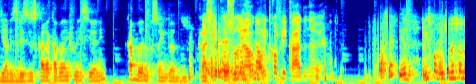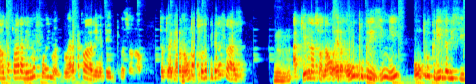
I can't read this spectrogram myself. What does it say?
E às vezes os caras acabam influenciando acabando com o sonho do, do cara. Por sonho é algo muito complicado, né, velho? Com certeza. Principalmente o Nacional que a Clara Lima foi, mano. Não era pra Clara Lima ter ido pro Nacional. Tanto é que ela não passou da primeira fase. Uhum. Aquele Nacional era ou pro Crisinho ir, ou pro Cris MC,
